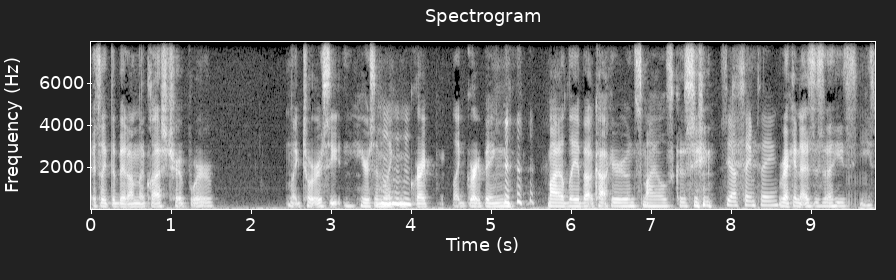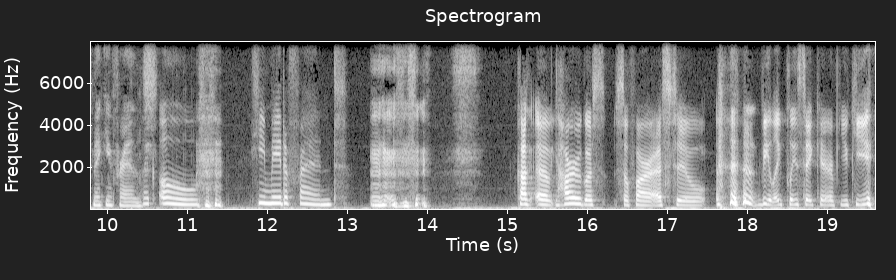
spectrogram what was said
it's like the bit on the class trip where like Toru hears him like gripe like griping mildly about Kakeru and smiles cuz he So yeah, same thing. recognizes that he's he's making friends. Like, oh, he made a friend. Uh, Haru goes so far as to be like, "Please take care of Yuki,"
